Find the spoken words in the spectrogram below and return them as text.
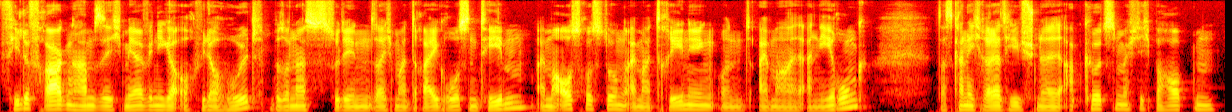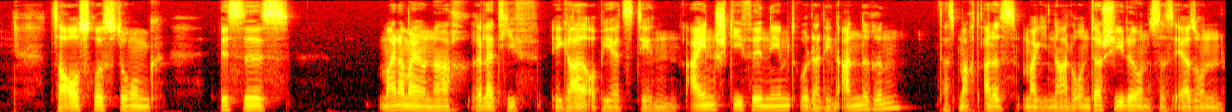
Viele Fragen haben sich mehr oder weniger auch wiederholt, besonders zu den, sag ich mal, drei großen Themen. Einmal Ausrüstung, einmal Training und einmal Ernährung. Das kann ich relativ schnell abkürzen, möchte ich behaupten. Zur Ausrüstung ist es meiner Meinung nach relativ egal, ob ihr jetzt den einen Stiefel nehmt oder den anderen. Das macht alles marginale Unterschiede und es ist eher so ein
